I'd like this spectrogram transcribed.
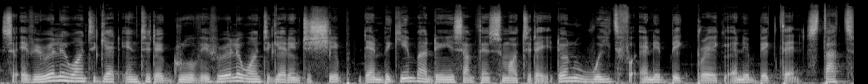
So if you really want to get into the groove, if you really want to get into shape, then begin by doing something small today. Don't wait for any big break or any big thing. Start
